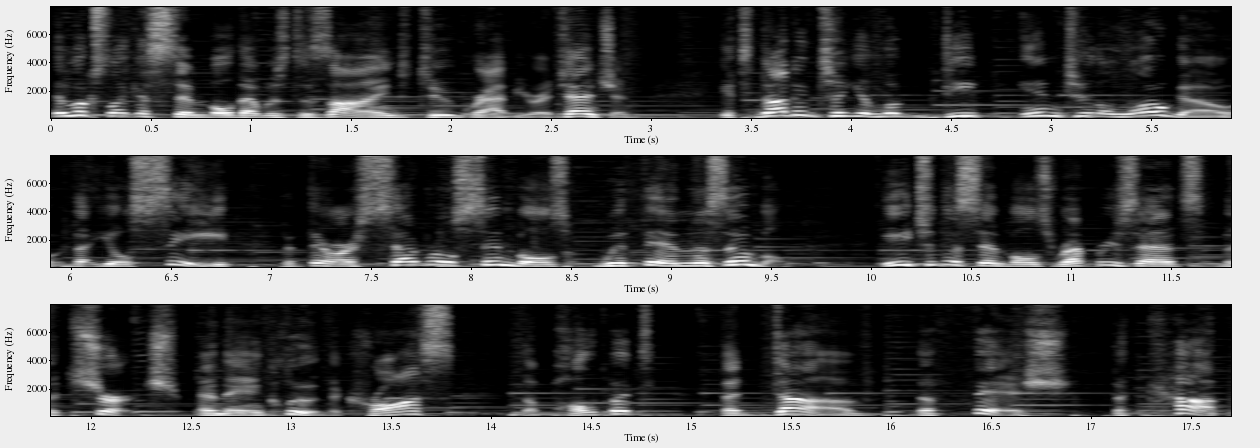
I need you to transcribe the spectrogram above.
it looks like a symbol that was designed to grab your attention. It's not until you look deep into the logo that you'll see that there are several symbols within the symbol. Each of the symbols represents the church, and they include the cross, the pulpit, the dove, the fish, the cup,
